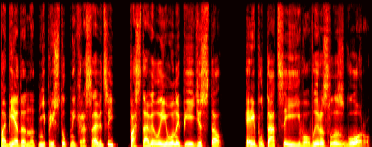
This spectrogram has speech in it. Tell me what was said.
Победа над неприступной красавицей поставила его на пьедестал. Репутация его выросла с гору.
